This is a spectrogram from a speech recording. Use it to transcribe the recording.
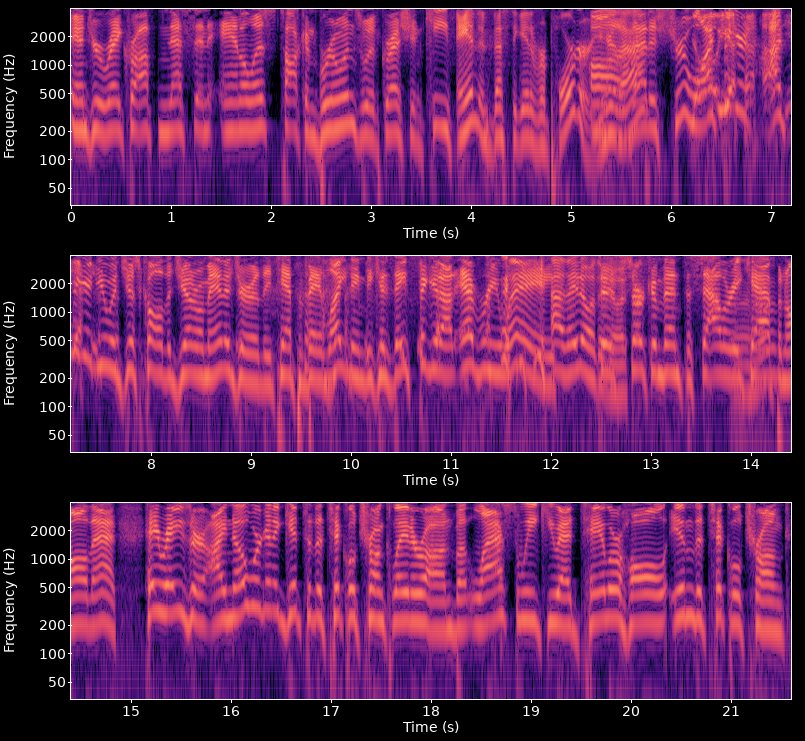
Andrew Raycroft, NESN analyst, talking Bruins with Gresh and Keefe and investigative reporter. You uh, hear that? that is true. Well, I oh, figured yeah. I figured yeah. you would just call the general manager of the Tampa Bay Lightning because they figured out every way yeah, they know to circumvent the salary uh-huh. cap and all that. Hey, Razor, I know we're going to get to the tickle trunk later on, but last week you had Taylor Hall in the tickle trunk,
